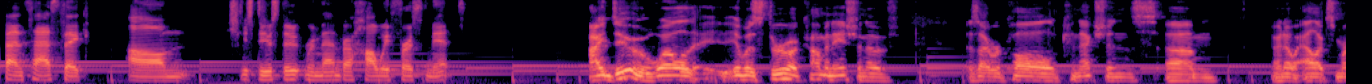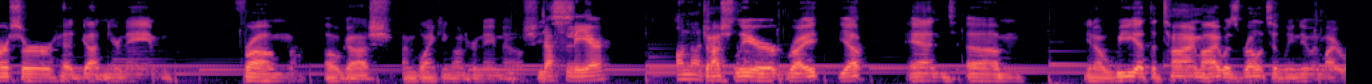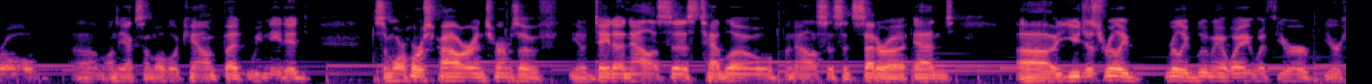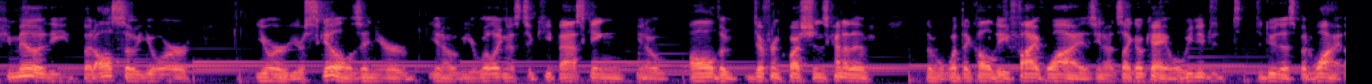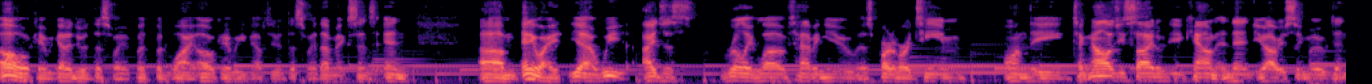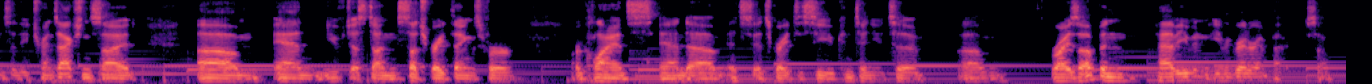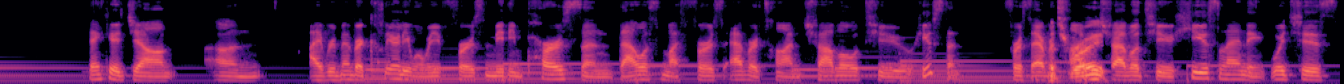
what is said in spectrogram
Fantastic. Um, do you still remember how we first met? I do. Well, it was through a combination of, as I recall, connections. Um, I know Alex Mercer had gotten your name from. Oh gosh, I'm blanking on her name now. She's Josh Lear. Oh no, Josh, Josh Lear. Right. Yep. And um, you know, we at the time, I was relatively new in my role um, on the ExxonMobil account, but we needed some more horsepower in terms of you know data analysis, Tableau analysis, etc. And uh, you just really really blew me away with your your humility, but also your your your skills and your you know your willingness to keep asking you know all the different questions, kind of the the what they call the five whys. You know, it's like okay, well we need to, to do this, but why? Oh, okay, we got to do it this way, but but why? Oh, okay, we have to do it this way. That makes sense. And um, anyway, yeah, we I just really loved having you as part of our team on the technology side of the account, and then you obviously moved into the transaction side, um, and you've just done such great things for our clients, and uh, it's it's great to see you continue to um, rise up and have even even greater impact. So, thank you, John. Um, I remember clearly when we first meet in person, that was my first ever time travel to Houston. First ever That's time right. travel to Hughes Landing, which is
